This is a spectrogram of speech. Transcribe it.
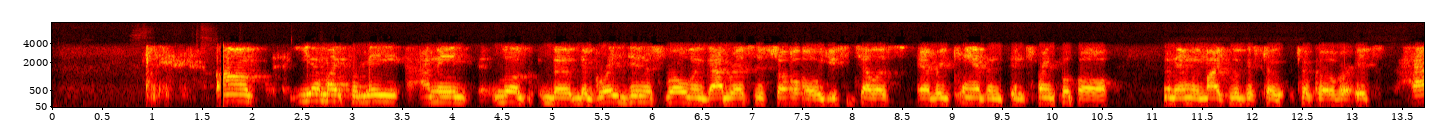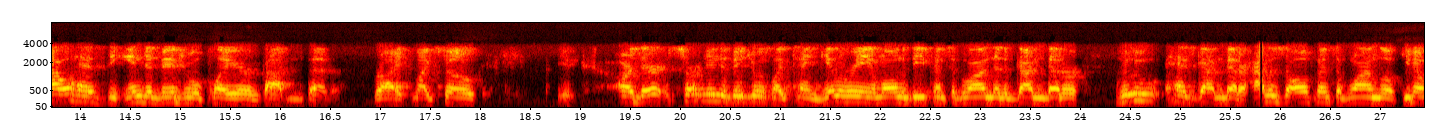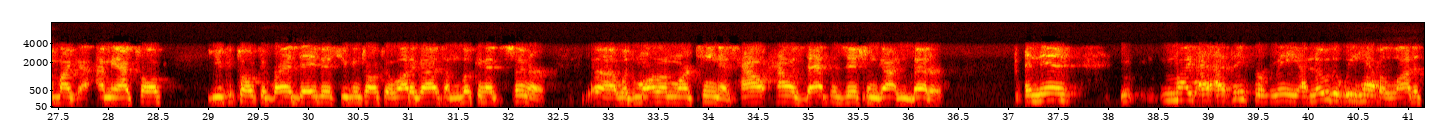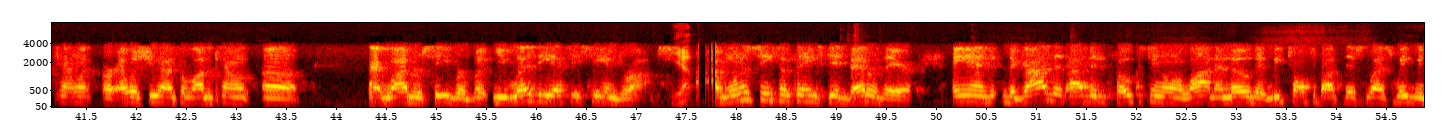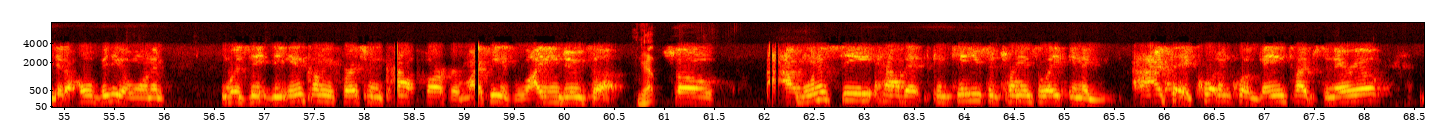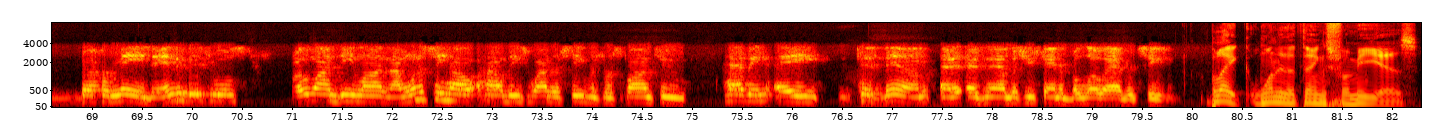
Um, yeah, Mike. For me, I mean, look, the the great Dennis Rowland, God rest his soul, used to tell us every camp in, in spring football, and then when Mike Lucas took took over, it's how has the individual player gotten better, right? Like, so are there certain individuals like Tank Guillory along the defensive line that have gotten better? Who has gotten better? How does the offensive line look? You know, Mike, I mean, I talk, you can talk to Brad Davis, you can talk to a lot of guys. I'm looking at center uh, with Marlon Martinez. How, how has that position gotten better? And then, Mike, I, I think for me, I know that we have a lot of talent, or LSU has a lot of talent uh, at wide receiver, but you led the SEC in drops. Yep. I want to see some things get better there. And the guy that I've been focusing on a lot, and I know that we talked about this last week, we did a whole video on him, was the, the incoming freshman Kyle Parker. Mike, he is lighting dudes up. Yep. So I want to see how that continues to translate in a, I'd say, a quote unquote game type scenario. But for me, the individuals, O line, D line, and I want to see how, how these wide receivers respond to having a, to them, as an LSU standard, below average season. Blake, one of the things for me is,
